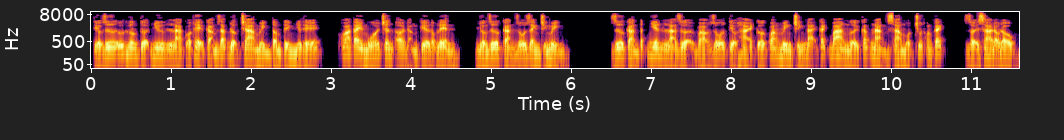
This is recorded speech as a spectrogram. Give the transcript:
Tiểu dư ước hương tựa như là có thể cảm giác được cha mình tâm tình như thế, khoa tay múa chân ở đằng kia động lên, nhường dư cản dỗ dành chính mình. Dư cản tất nhiên là dựa vào dỗ tiểu hải cớ quang minh chính đại cách ba người các nàng xa một chút khoảng cách, rời xa đau đầu.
